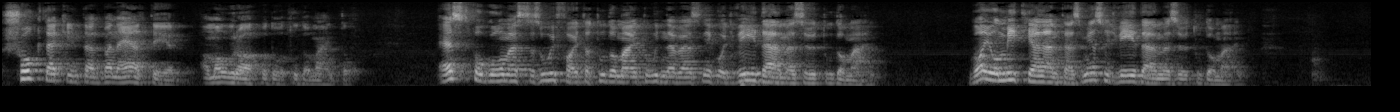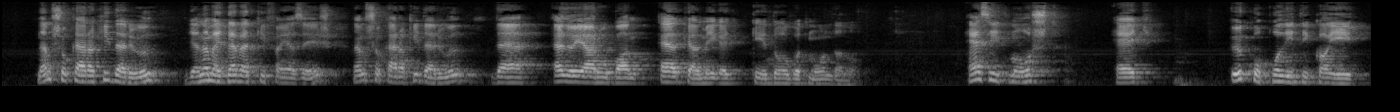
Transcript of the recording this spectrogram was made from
sok tekintetben eltér a ma uralkodó tudománytól. Ezt fogom, ezt az újfajta tudományt úgy nevezni, hogy védelmező tudomány. Vajon mit jelent ez? Mi az, hogy védelmező tudomány? Nem sokára kiderül, ugye nem egy bevett kifejezés, nem sokára kiderül, de előjáróban el kell még egy-két dolgot mondanom. Ez itt most egy ökopolitikai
